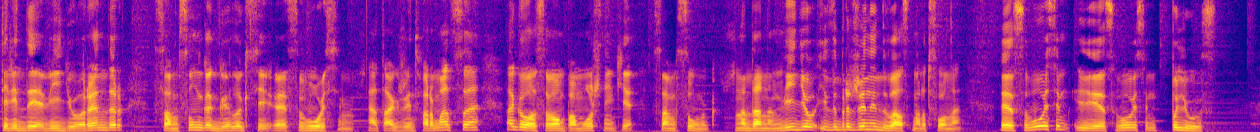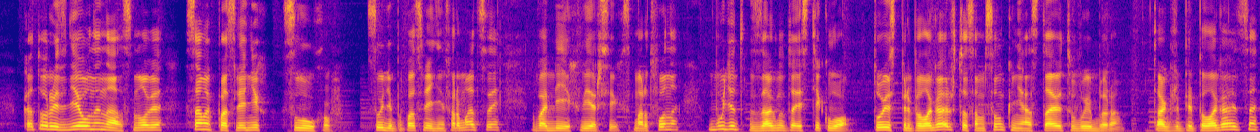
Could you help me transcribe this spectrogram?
3D видеорендер Samsung Galaxy S8, а также информация о голосовом помощнике Samsung. На данном видео изображены два смартфона S8 и S8 Plus, которые сделаны на основе самых последних слухов. Судя по последней информации, в обеих версиях смартфона будет загнутое стекло, то есть предполагают, что Samsung не оставит выбора. Также предполагается,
